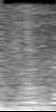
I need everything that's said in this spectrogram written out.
I will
